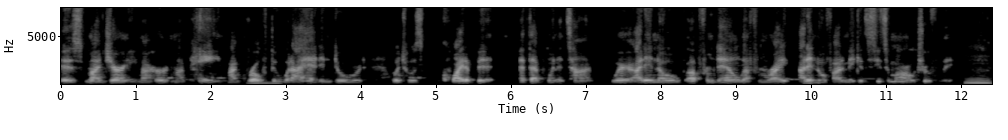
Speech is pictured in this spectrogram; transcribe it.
is my journey, my hurt, my pain, my growth mm-hmm. through what I had endured, which was quite a bit at that point in time where I didn't know up from down, left from right. I didn't know if I'd make it to see tomorrow, truthfully. Mm.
